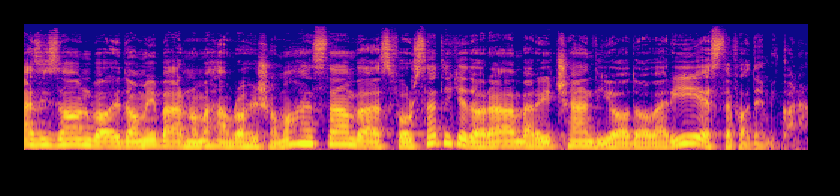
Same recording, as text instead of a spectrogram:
عزیزان با ادامه برنامه همراه شما هستم و از فرصتی که دارم برای چند یادآوری استفاده می کنم.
